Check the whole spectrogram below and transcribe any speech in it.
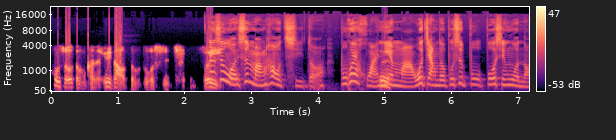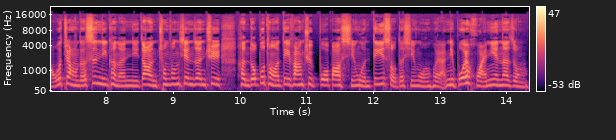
或者说怎么可能遇到这么多事情？所以，但是我是蛮好奇的，不会怀念吗？嗯、我讲的不是播播新闻哦，我讲的是你可能你到，你冲锋陷阵去很多不同的地方去播报新闻，第一手的新闻回来，你不会怀念那种。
